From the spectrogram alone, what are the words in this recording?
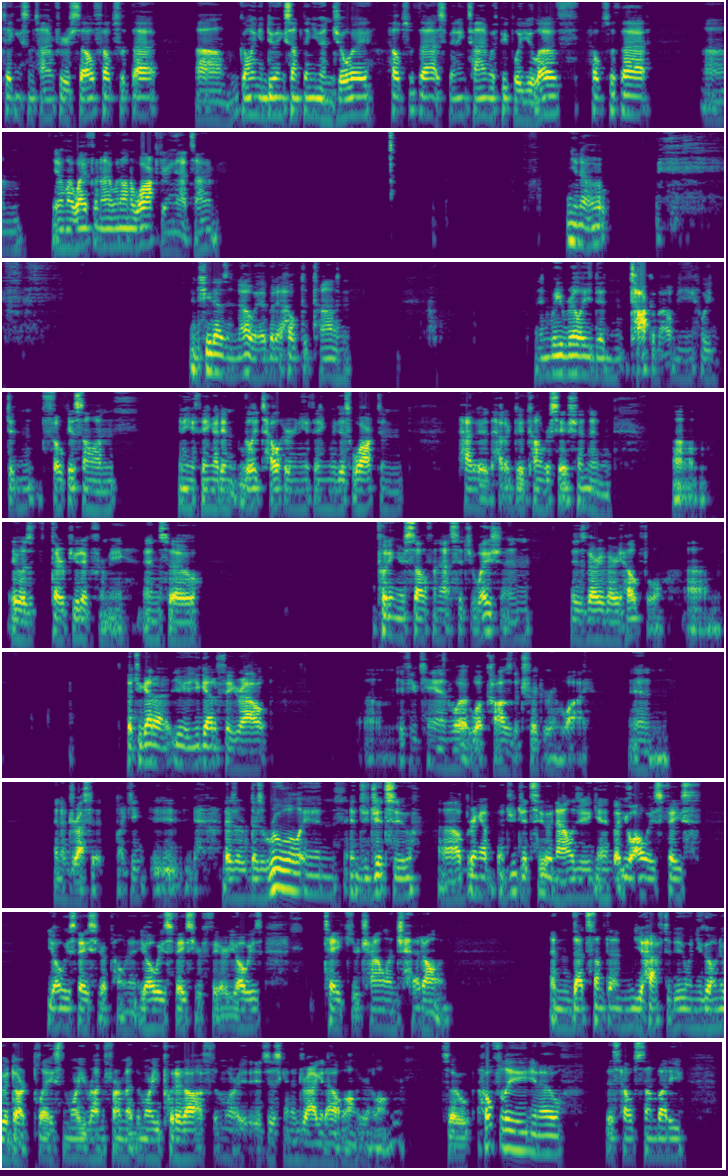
Taking some time for yourself helps with that. Um, going and doing something you enjoy helps with that. Spending time with people you love helps with that. Um, you know, my wife and I went on a walk during that time. You know, and she doesn't know it, but it helped a ton and we really didn't talk about me. We didn't focus on anything. I didn't really tell her anything. We just walked and had a had a good conversation, and um, it was therapeutic for me. And so, putting yourself in that situation is very very helpful. Um, but you gotta you, you gotta figure out um, if you can what what caused the trigger and why and and address it. Like you, you, there's a there's a rule in in jujitsu. Uh, I'll bring up a jujitsu analogy again, but you always face you always face your opponent. You always face your fear. You always take your challenge head on. And that's something you have to do when you go into a dark place. The more you run from it, the more you put it off, the more it's just going to drag it out longer and longer. So hopefully, you know, this helps somebody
